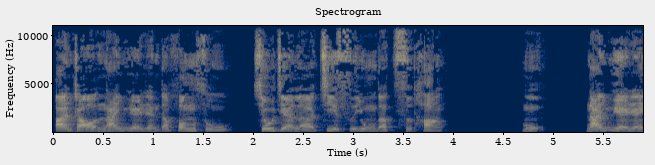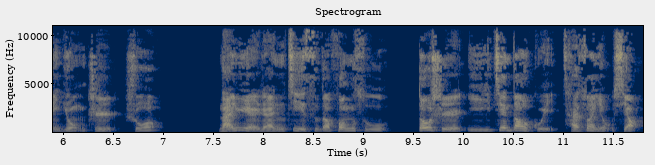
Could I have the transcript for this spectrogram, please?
按照南越人的风俗，修建了祭祀用的祠堂。母南越人永之说，南越人祭祀的风俗都是以见到鬼才算有效。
